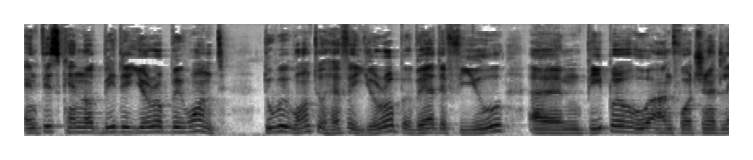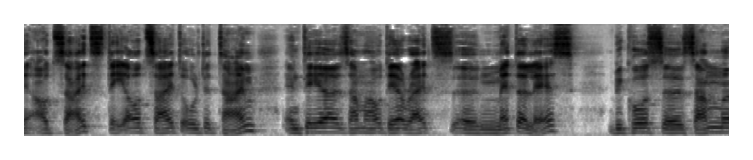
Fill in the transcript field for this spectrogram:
And this cannot be the Europe we want. Do we want to have a Europe where the few um, people who are unfortunately outside stay outside all the time and they are somehow their rights uh, matter less? because uh, some uh,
